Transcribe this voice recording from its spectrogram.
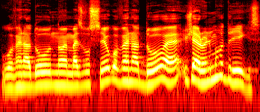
O governador não é mais você, o governador é Jerônimo Rodrigues.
